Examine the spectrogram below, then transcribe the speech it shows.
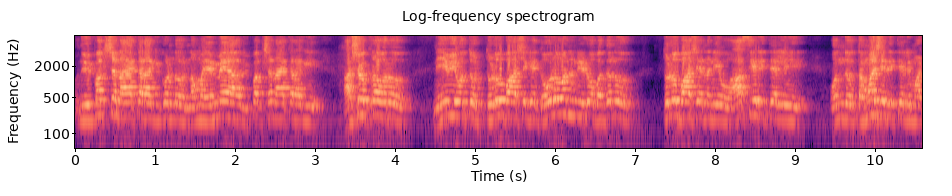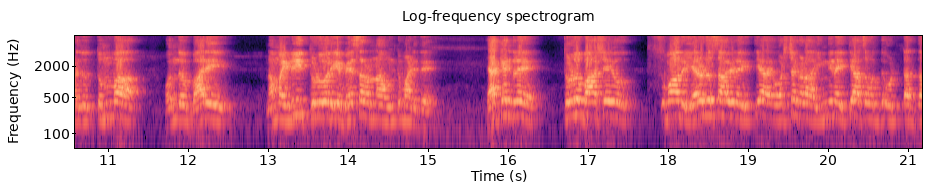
ಒಂದು ವಿಪಕ್ಷ ನಾಯಕರಾಗಿಕೊಂಡು, ನಮ್ಮ ಹೆಮ್ಮೆಯ ವಿಪಕ್ಷ ನಾಯಕರಾಗಿ ಅಶೋಕ್ ರವರು ನೀವು ಇವತ್ತು ತುಳು ಭಾಷೆಗೆ ಗೌರವವನ್ನು ನೀಡುವ ಬದಲು ತುಳು ಭಾಷೆಯನ್ನು ನೀವು ಹಾಸ್ಯ ರೀತಿಯಲ್ಲಿ, ಒಂದು ತಮಾಷೆ ರೀತಿಯಲ್ಲಿ ಮಾಡಿದ್ದು ತುಂಬ ಒಂದು ಬಾರಿ ನಮ್ಮ ಇಡೀ ತುಳುವರಿಗೆ ಬೇಸರವನ್ನು ಉಂಟು ಮಾಡಿದೆ ಯಾಕೆಂದ್ರೆ ತುಳು ಭಾಷೆಯು ಸುಮಾರು ಎರಡು ಸಾವಿರ ಇತಿಹಾ ವರ್ಷಗಳ ಹಿಂದಿನ ಇತಿಹಾಸ ಹುಟ್ಟದ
